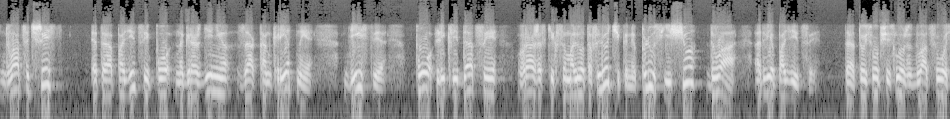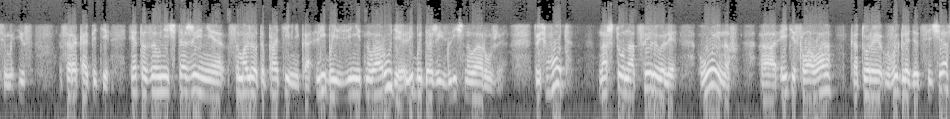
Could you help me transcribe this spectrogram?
26 – это позиции по награждению за конкретные действия по ликвидации вражеских самолетов летчиками, плюс еще два, а две позиции, да, то есть в общей сложности 28 из 45. Это за уничтожение самолета противника либо из зенитного орудия, либо даже из личного оружия. То есть вот на что нацеливали воинов э, эти слова которые выглядят сейчас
